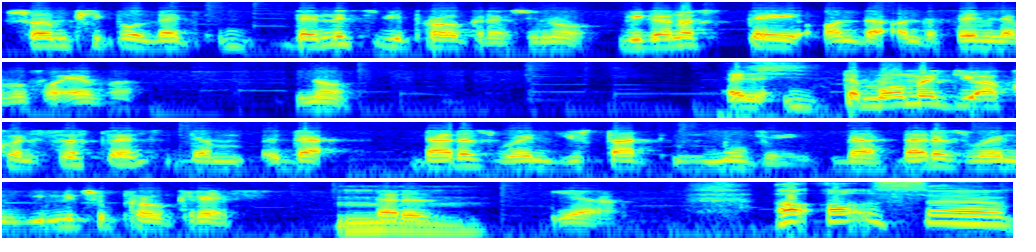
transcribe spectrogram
showing people that there needs to be progress. You know, we cannot stay on the on the same level forever. You know, and the moment you are consistent, the, that that is when you start moving. That that is when you need to progress. Mm. That is mm. yeah. Also,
